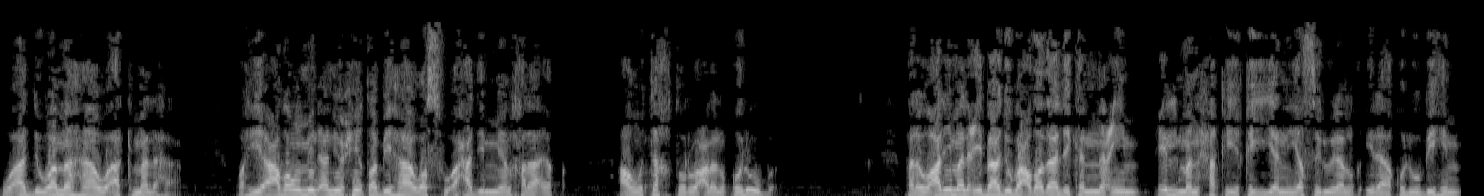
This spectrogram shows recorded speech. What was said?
وأدومها وأكملها. وهي أعظم من أن يحيط بها وصف أحد من الخلائق. أو تخطر على القلوب. فلو علم العباد بعض ذلك النعيم علما حقيقيا يصل إلى قلوبهم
